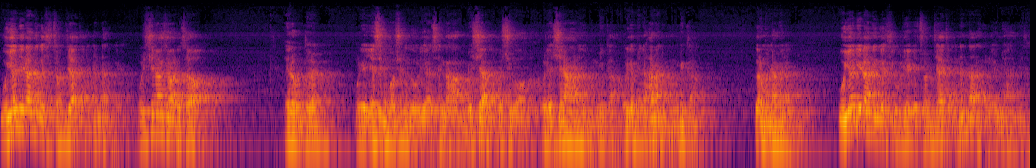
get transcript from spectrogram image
우연이라는 것이 존재하지 않는다는 거예요. 우리 신앙생활에서 여러분들 우리가 예수님 오시는 거 우리가 생각하고 메시아가 오시고 우리가 신앙하는 게 뭡니까? 우리가 믿는 하나님 뭡니까? 그건 뭐냐면은 우연이라는 것이 우리에게 존재하지 않는다는 걸 의미합니다.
